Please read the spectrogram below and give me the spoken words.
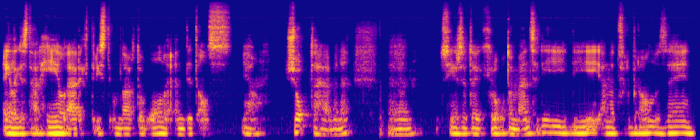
Eigenlijk is het daar heel erg triest om daar te wonen en dit als ja, job te hebben. Hè. Dus hier zitten grote mensen die, die aan het verbranden zijn.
